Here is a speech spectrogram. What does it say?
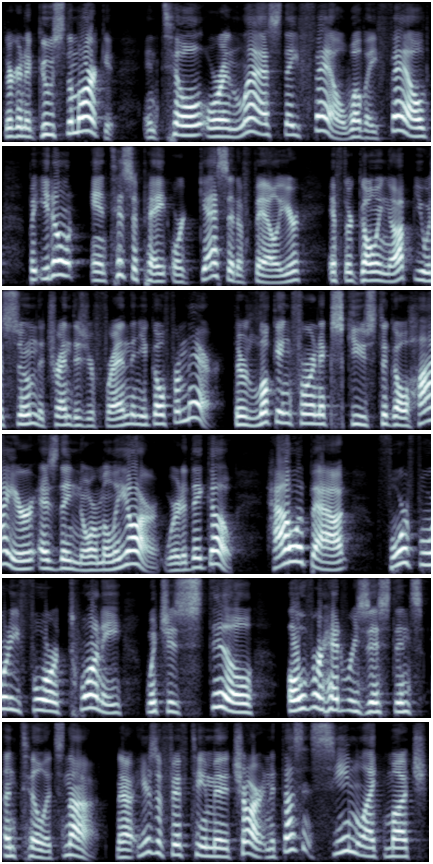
They're going to goose the market until or unless they fail. Well, they failed, but you don't anticipate or guess at a failure. If they're going up, you assume the trend is your friend and you go from there. They're looking for an excuse to go higher as they normally are. Where did they go? How about 444.20, which is still overhead resistance until it's not. Now, here's a 15 minute chart, and it doesn't seem like much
